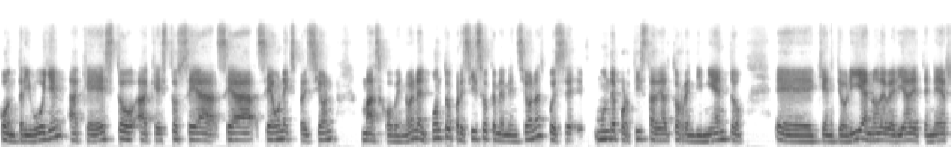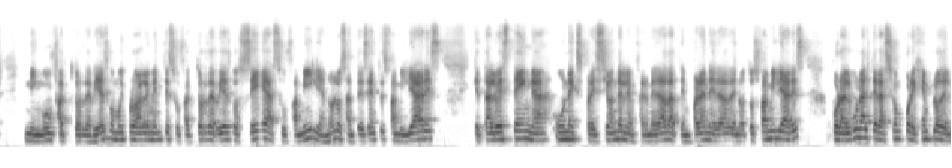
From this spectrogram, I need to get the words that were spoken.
contribuyen a que esto, a que esto sea, sea, sea una expresión más joven, ¿no? En el punto preciso que me mencionas, pues eh, un deportista de alto rendimiento eh, que en teoría no debería de tener ningún factor de riesgo, muy probablemente su factor de riesgo sea su familia, ¿no? Los antecedentes familiares que tal vez tenga una expresión de la enfermedad a temprana edad en otros familiares por alguna alteración, por ejemplo, del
